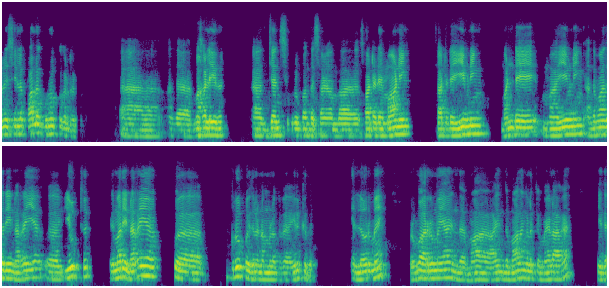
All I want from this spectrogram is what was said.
மினிஸ்ட்ரியில பல குரூப்புகள் இருக்கு. அந்த மகளிர் ஜென்ஸ் குரூப் அந்த Saturday morning Saturday evening Monday evening அந்த மாதிரி நிறைய யூத் இது மாதிரி நிறைய குரூப் இதுல நம்மளுக்கு இருக்குது. எல்லோருமே ரொம்ப அருமையா இந்த மா ஐந்து மாதங்களுக்கு மேலாக இத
